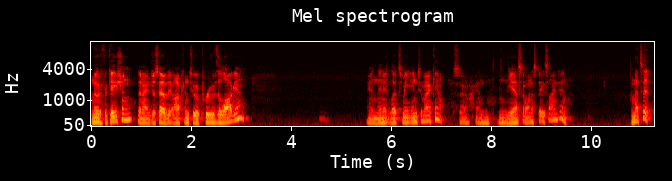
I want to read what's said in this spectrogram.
notification, then I just have the option to approve the login. And then it lets me into my account. So, and yes, I want to stay signed in. And that's it.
